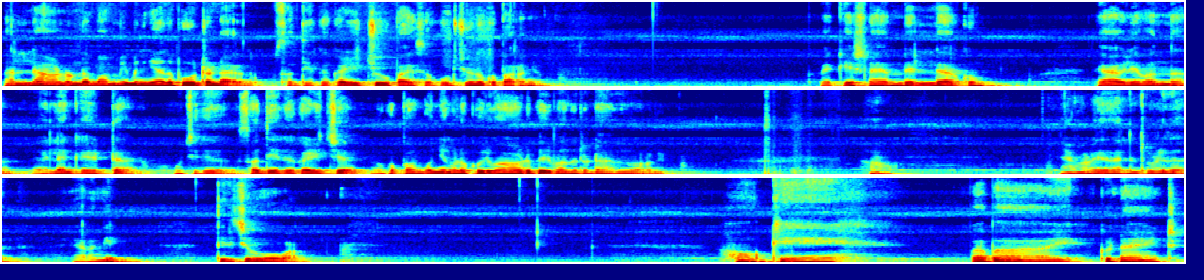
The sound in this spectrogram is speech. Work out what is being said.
നല്ല ആളുണ്ട്. മമ്മി മിനിഞ്ഞാന്ന് പോയിട്ടുണ്ടായിരുന്നു. സദ്യയൊക്കെ കഴിച്ചു പായസം കുടിച്ചു എന്നൊക്കെ പറഞ്ഞു. വെക്കേഷൻ ആയതുകൊണ്ട് എല്ലാവർക്കും രാവിലെ വന്ന് എല്ലാം കേട്ട് ഉച്ചയ്ക്ക് സദ്യയൊക്കെ കഴിച്ച് ഒക്കെ പോകും. കുഞ്ഞുങ്ങളൊക്കെ ഒരുപാട് പേര് വന്നിട്ടുണ്ടായിരുന്നു പറഞ്ഞു. ആ ഞങ്ങൾ ഏതായാലും തൊഴുത് ഇറങ്ങി തിരിച്ചു പോവാം. ഓക്കേ. ബൈ. Good night.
